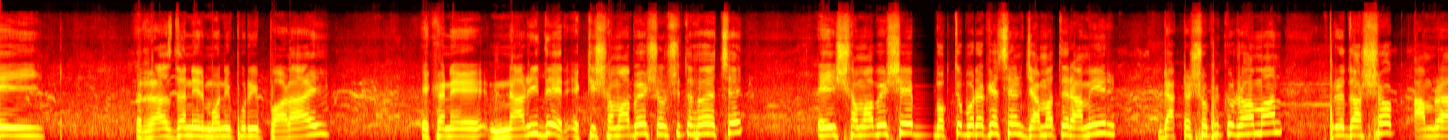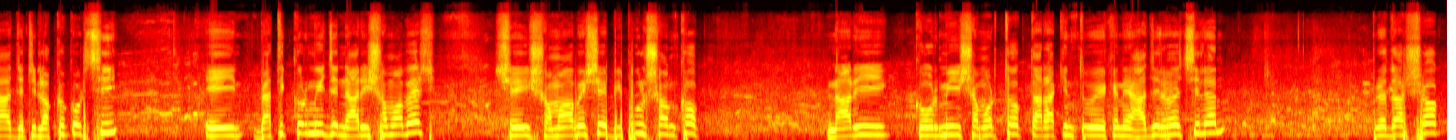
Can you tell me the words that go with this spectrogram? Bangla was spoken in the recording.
এই রাজধানীর মণিপুরি পাড়ায় এখানে নারীদের একটি সমাবেশ অনুষ্ঠিত হয়েছে। এই সমাবেশে বক্তব্য রেখেছেন জামাতের আমির ডাক্তার শফিকুর রহমান। প্রিয় দর্শক, আমরা যেটি লক্ষ্য করছি, এই ব্যতিক্রমী যে নারী সমাবেশ, সেই সমাবেশে বিপুল সংখ্যক নারী কর্মী সমর্থক তারা কিন্তু এখানে হাজির হয়েছিলেন। প্রিয় দর্শক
